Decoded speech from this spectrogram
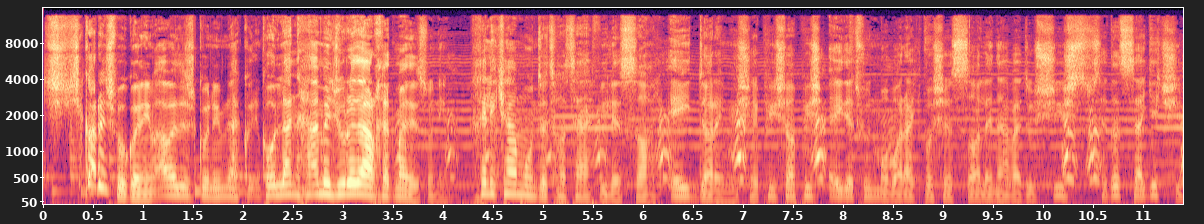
چی کارش بکنیم؟ عوضش کنیم؟ نکنیم؟ کلا همه جوره در خدمتتونیم. خیلی کم مونده تا تحویل سال. عید داره میشه. پیشا پیش عیدتون مبارک باشه. سال 96 صدا سگه چیه؟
